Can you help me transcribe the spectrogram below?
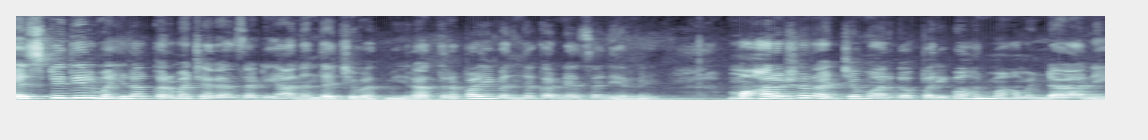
एस टीतील महिला कर्मचाऱ्यांसाठी आनंदाची बातमी. रात्रपाळी बंद करण्याचा निर्णय. महाराष्ट्र राज्य मार्ग परिवहन महामंडळाने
